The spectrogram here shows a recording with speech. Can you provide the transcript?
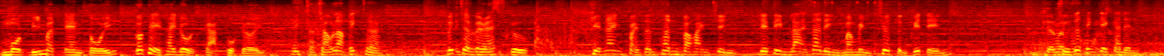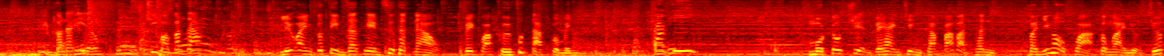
Một bí mật đen tối có thể thay đổi cả cuộc đời, Cháu là Victor Victor Berescu khiến anh phải dấn thân vào hành trình để tìm lại gia đình mà mình chưa từng biết đến. Chú rất thích Decadent Con đã đi đâu? Bỏ con ra Liệu anh có tìm ra thêm sự thật nào về quá khứ phức tạp của mình? Tavi, Một câu chuyện về hành trình khám phá bản thân và những hậu quả không ai lường trước.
